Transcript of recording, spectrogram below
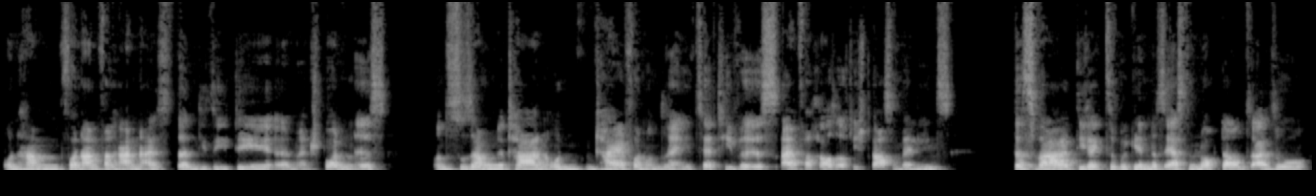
und haben von Anfang an, als dann diese Idee ähm, entsponnen ist, uns zusammengetan und ein Teil von unserer Initiative ist einfach raus auf die Straßen Berlins. Das war direkt zu Beginn des ersten Lockdowns, also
